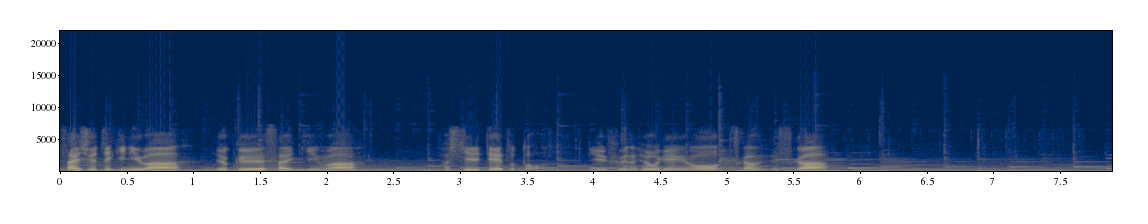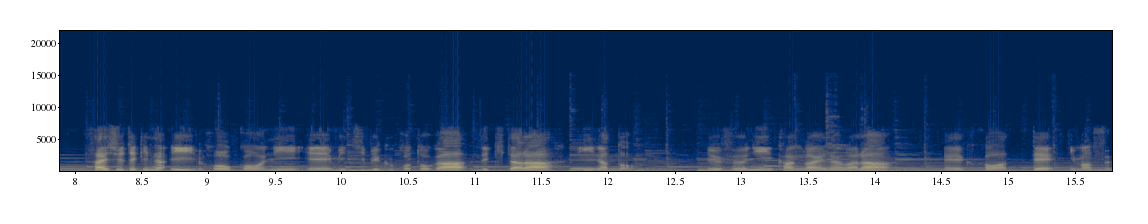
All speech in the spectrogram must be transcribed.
最終的には、よく最近はファシリテートというふうな表現を使うんですが、最終的ないい方向に、導くことができたらいいなというふうに考えながら、関わっています。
